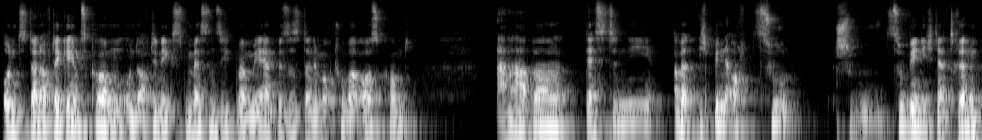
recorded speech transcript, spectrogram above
und dann auf der Gamescom und auf den nächsten Messen sieht man mehr, bis es dann im Oktober rauskommt. Aber Destiny, aber ich bin auch zu, zu wenig da drin.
